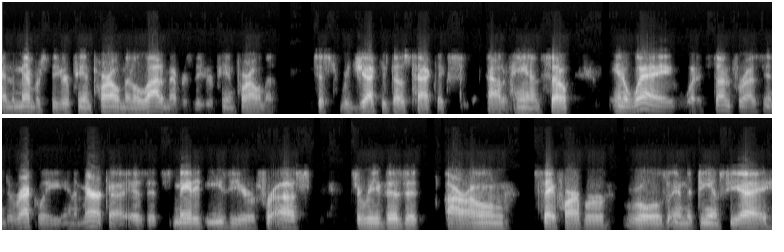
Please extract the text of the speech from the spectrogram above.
and the members of the European Parliament, a lot of members of the European Parliament, just rejected those tactics out of hand. So in a way, what it's done for us indirectly in America is it's made it easier for us to revisit our own safe harbor rules in the DMCA,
